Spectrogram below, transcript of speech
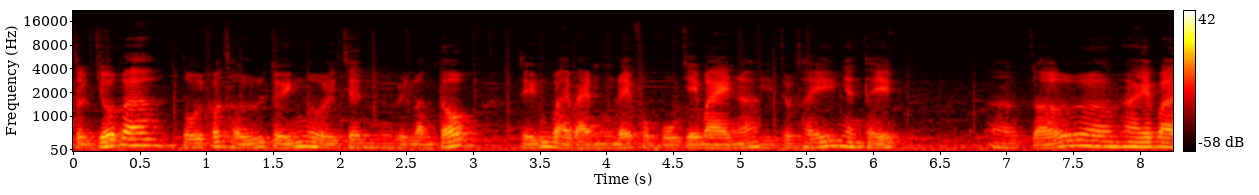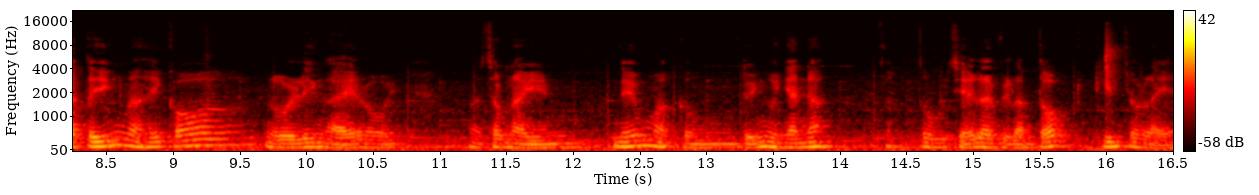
từ trước á tôi có thử tuyển người trên việc làm tốt tuyển vài bạn để phục vụ chạy bàn á. Thì tôi thấy nhanh thiệt. À, cỡ ờ, hai ba tiếng là thấy có người liên hệ rồi. À, sau này nếu mà cần tuyển người nhanh á chắc tôi sẽ lên việc làm tốt kiếm cho lẹ.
